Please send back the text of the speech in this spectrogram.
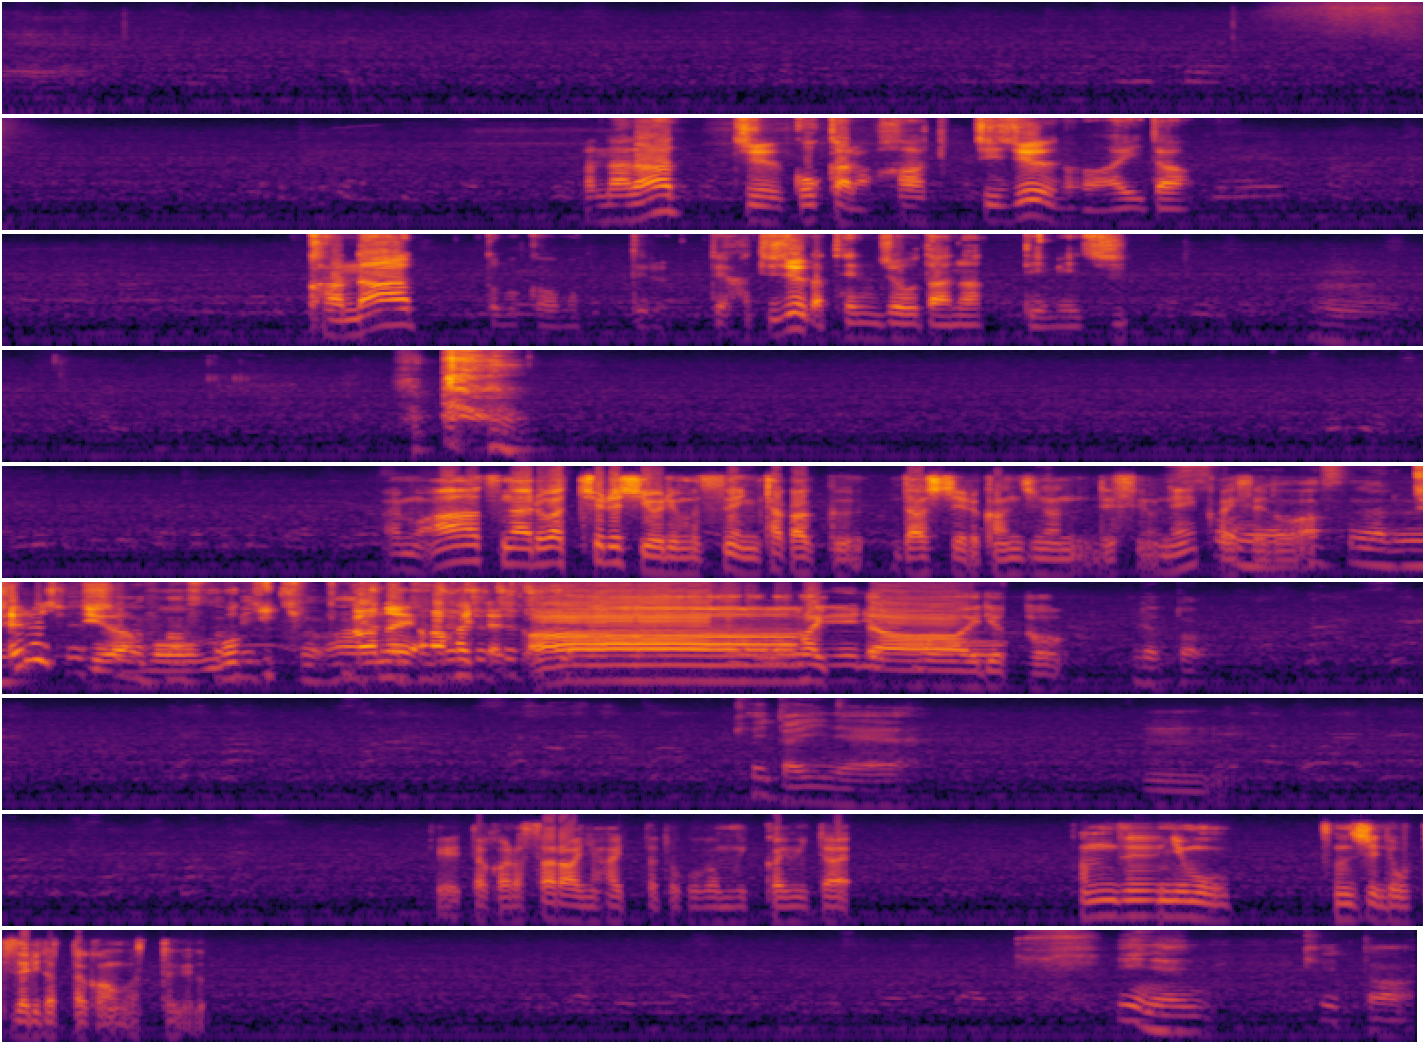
75から80の間かなと僕は思ってる。で、80が天井だなってイメージ。もアーセナルはチェルシーよりも常に高く出してる感じなんですよね、カイセドは。チェルシーはもう動き効かないあ入ったよあー、あー入った、エリオット。ちょっとケイタいいねうん。ケータからさらに入ったとこがもう一回見たい。完全にもう、その時点で置き去りだった感はあったけど。いいね。ケイタ。うん。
